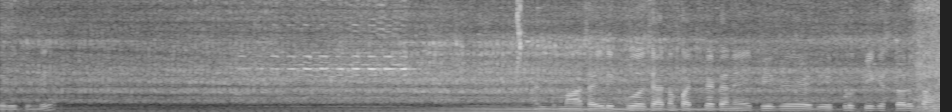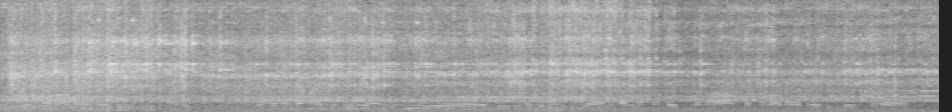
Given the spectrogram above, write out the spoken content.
జరుగుతుంది. అండ్ మా సైడ్ ఎక్కువ శాతం పచ్చికట్ట అనేది పీక ఎప్పుడు పీకిస్తారు కానీ ఎందుకంటే మనకి పీకడానికి పీకి పెట్టడానికి తగ్గడం ఉండదు రోడ్ చేస్తే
